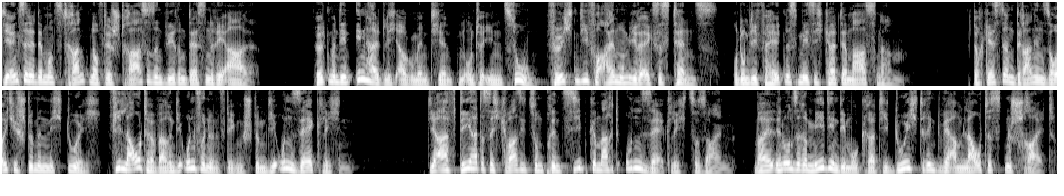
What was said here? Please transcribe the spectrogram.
Die Ängste der Demonstranten auf der Straße sind währenddessen real. Hört man den inhaltlich Argumentierenden unter ihnen zu, fürchten die vor allem um ihre Existenz und um die Verhältnismäßigkeit der Maßnahmen. Doch gestern drangen solche Stimmen nicht durch. Viel lauter waren die unvernünftigen Stimmen, die unsäglichen. Die AfD hat es sich quasi zum Prinzip gemacht, unsäglich zu sein, weil in unserer Mediendemokratie durchdringt, wer am lautesten schreit.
